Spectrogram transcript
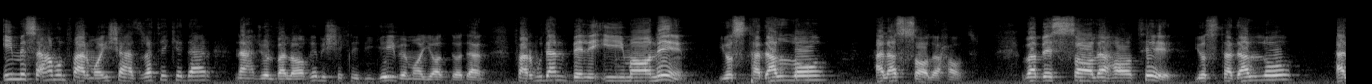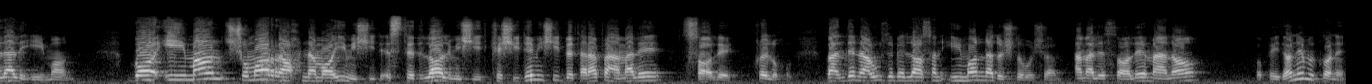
این مثل همون فرمایش حضرته که در نهج البلاغه به شکل دیگه به ما یاد دادن. فرمودن بل ایمانه یستدل علی الصالحات و به صالحات یستدل علی ایمان با ایمان شما راهنمایی میشید استدلال میشید کشیده میشید به طرف عمل صالح. خیلی خوب. بنده نعوذ بالله اصلا ایمان نداشته باشم. عمل صالح معنا پیدا نمی‌کنه.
